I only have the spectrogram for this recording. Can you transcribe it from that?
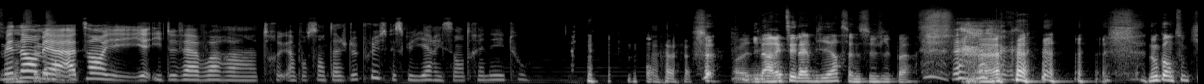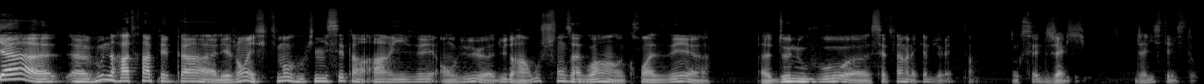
Mais non, mais attends, il, devait avoir un truc, un pourcentage de plus parce que hier il s'est entraîné et tout. Il a arrêté la bière, ça ne suffit pas. Euh, Donc en tout cas, euh, euh, vous ne rattrapez pas les gens. Effectivement, vous finissez par arriver en vue euh, du drap rouge sans avoir euh, croisé euh, euh, de nouveau euh, cette femme à la cape violette. Donc c'est Jali. Jali Stelisto.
